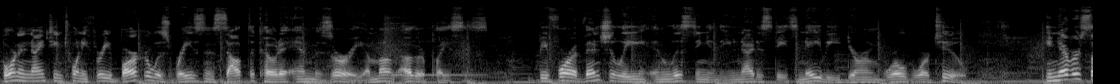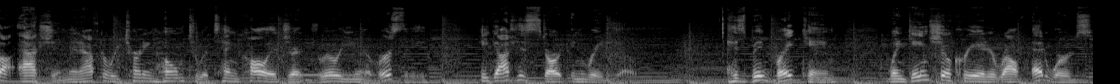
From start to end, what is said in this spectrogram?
Born in 1923, Barker was raised in South Dakota and Missouri, among other places, before eventually enlisting in the United States Navy during World War II. He never saw action, and after returning home to attend college at Drury University, he got his start in radio. His big break came when game show creator Ralph Edwards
